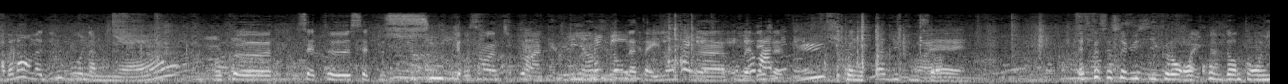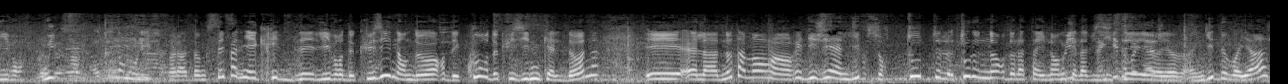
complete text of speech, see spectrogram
Ah ben là on a de nouveau la miel. Donc euh, cette, euh, cette soupe qui ressemble un petit peu à un curry hein, du nord de la Thaïlande qu'on a, déjà vu. Je connais pas du tout Ouais. ça. Est-ce que c'est celui-ci que l'on retrouve dans ton livre Oui, on retrouve dans mon livre. Voilà, donc Stéphanie écrit des livres de cuisine en dehors des cours de cuisine qu'elle donne. Et elle a notamment euh, rédigé un livre sur tout le, tout le nord de la Thaïlande Oui, qu'elle a un guide visité, euh, un guide de voyage,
